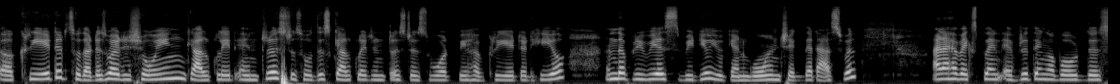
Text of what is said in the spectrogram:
uh, created. So that is why it is showing calculate interest. So this calculate interest is what we have created here. In the previous video you can go and check that as well. And i have explained everything about this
